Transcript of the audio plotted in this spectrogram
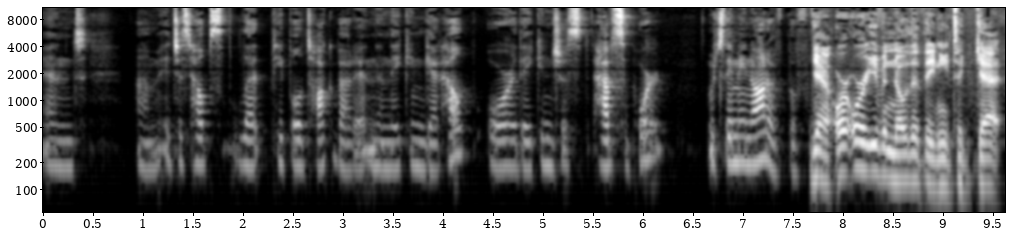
and um, it just helps let people talk about it and then they can get help or they can just have support which they may not have before Yeah, or or even know that they need to get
